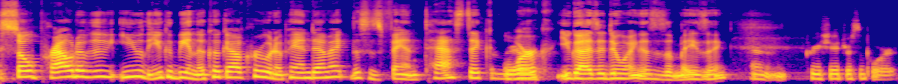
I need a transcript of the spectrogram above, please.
So proud of you that you could be in the cookout crew in a pandemic. This is fantastic real. work you guys are doing. This is amazing. And appreciate your support.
